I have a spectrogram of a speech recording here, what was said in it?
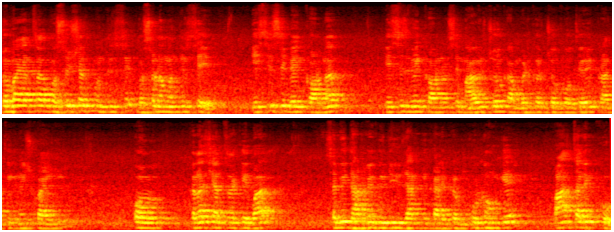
शोभा यात्रा बसवेश्वर मंदिर से बसरना मंदिर से DCC bank corner DCC bank corner से महावीर चौक अंबेडकर चौक होते हुए क्रांति गणेश को और कलश यात्रा के बाद सभी धार्मिक विधि विधान के कार्यक्रम पूर्ण होंगे। पाँच तारीख को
